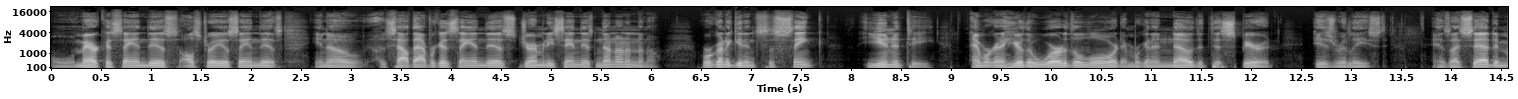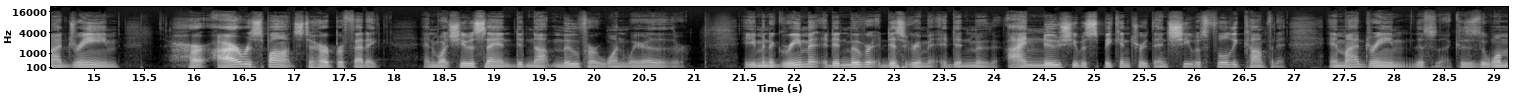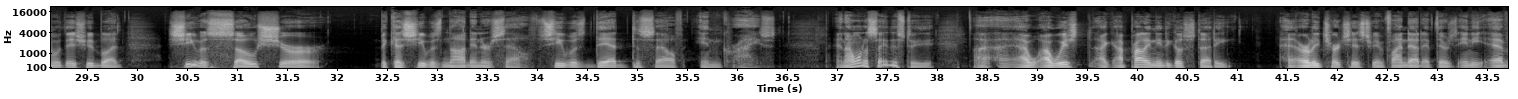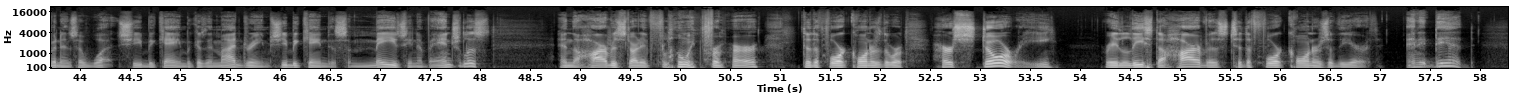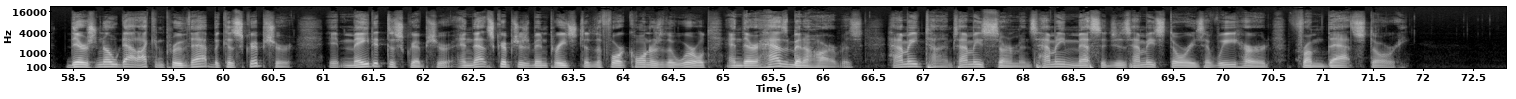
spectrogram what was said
Oh, America's saying this, Australia's saying this, you know, South Africa's saying this, Germany's saying this. No, no, no, no, no. We're going to get into sync unity and we're going to hear the word of the Lord and we're going to know that this spirit is released. As I said in my dream, her our response to her prophetic and what she was saying did not move her one way or the other. Even agreement, it didn't move her. Disagreement, it didn't move her. I knew she was speaking truth, and she was fully confident. In my dream, this because the woman with issued blood, she was so sure because she was not in herself. She was dead to self in Christ. And I want to say this to you. I, I, I wish I, I probably need to go study uh, early church history and find out if there's any evidence of what she became. Because in my dream, she became this amazing evangelist, and the harvest started flowing from her to the four corners of the world. Her story released a harvest to the four corners of the earth, and it did. There's no doubt I can prove that because Scripture, it made it to Scripture, and that Scripture has been preached to the four corners of the world, and there has been a harvest. How many times, how many sermons, how many messages, how many stories have we heard from that story?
